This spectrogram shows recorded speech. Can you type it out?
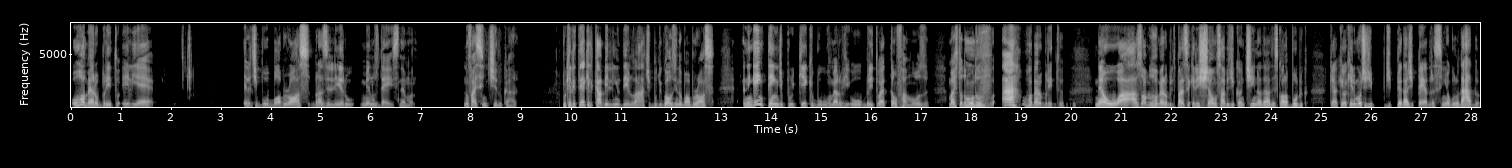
o Romero Brito, ele é ele é tipo o Bob Ross brasileiro menos 10, né, mano? Não faz sentido, cara. Porque ele tem aquele cabelinho dele lá, tipo, igualzinho do Bob Ross. Ninguém entende por que, que o Romero o Brito é tão famoso, mas todo mundo. Ah, o Romero Brito. Né, o, a, as obras do Romero Brito parece aquele chão, sabe, de cantina da, da escola pública, que é aquele monte de, de pedaço de pedra assim, grudado.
